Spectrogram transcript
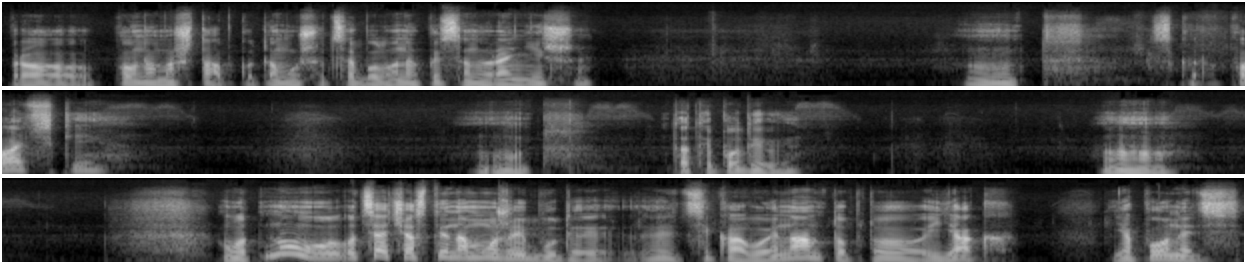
про повномасштабку, тому що це було написано раніше. От, Скоропадський. От. Та ти подиви. Ага. От, ну, оця частина може і бути е, цікавою нам, тобто, як японець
